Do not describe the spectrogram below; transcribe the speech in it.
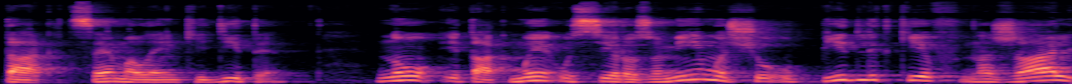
Так, це маленькі діти. Ну і так, ми усі розуміємо, що у підлітків, на жаль,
